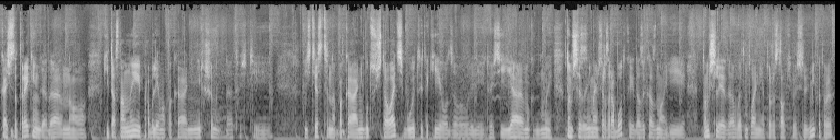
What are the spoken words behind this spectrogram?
качество трекинга, да, но какие-то основные проблемы пока они не решены, да, то есть и естественно, пока они будут существовать, будут и такие отзывы у людей. То есть я, ну, как бы мы в том числе занимаемся разработкой, да, заказной, и в том числе, да, в этом плане я тоже сталкиваюсь с людьми, которых,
